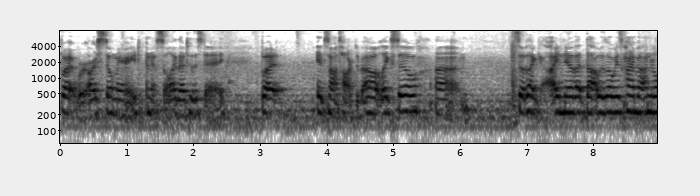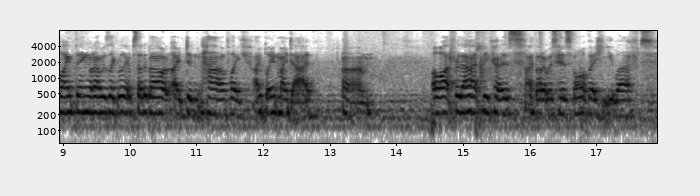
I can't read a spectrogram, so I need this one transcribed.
but were, are still married, and it's still like that to this day. But it's not talked about like still. Um, so like I know that that was always kind of an underlying thing. What I was like really upset about, I didn't have like I blamed my dad. Um, a lot for that because I thought it was his fault that he left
